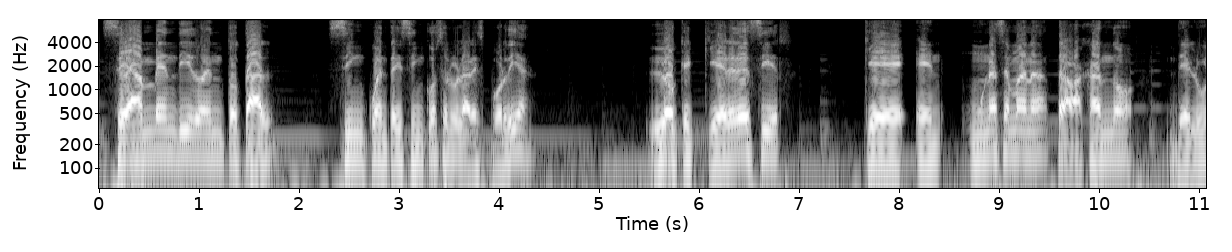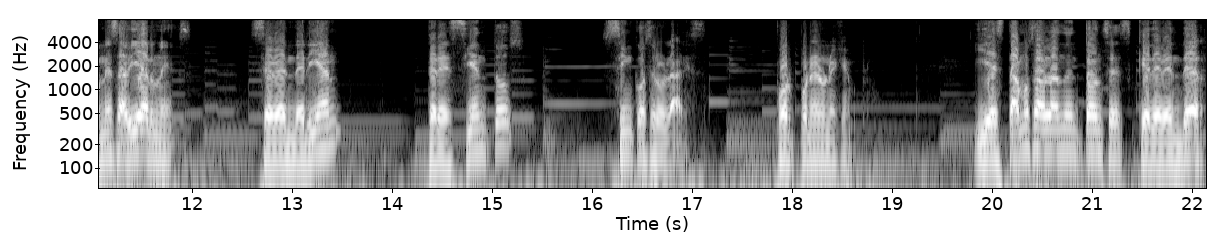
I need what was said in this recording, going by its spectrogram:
se han vendido en total 55 celulares por día. Lo que quiere decir que en una semana trabajando de lunes a viernes se venderían 300 5 celulares, por poner un ejemplo. Y estamos hablando entonces que de vender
